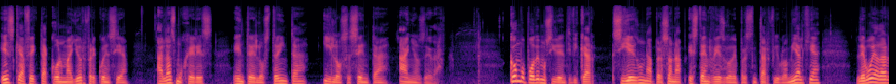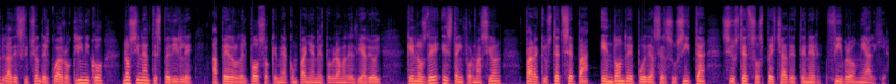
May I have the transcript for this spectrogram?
es que afecta con mayor frecuencia a las mujeres entre los 30 y los 60 años de edad. ¿Cómo podemos identificar si una persona está en riesgo de presentar fibromialgia? Le voy a dar la descripción del cuadro clínico, no sin antes pedirle a Pedro del Pozo, que me acompaña en el programa del día de hoy, que nos dé esta información para que usted sepa en dónde puede hacer su cita si usted sospecha de tener fibromialgia.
